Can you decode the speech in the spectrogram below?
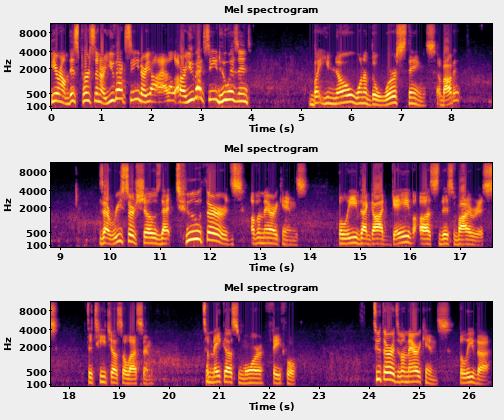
be around this person? Are you vaccinated? Are you, are you vaccinated? Who isn't? But you know, one of the worst things about it is that research shows that two thirds of Americans believe that God gave us this virus to teach us a lesson, to make us more faithful. Two thirds of Americans believe that.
